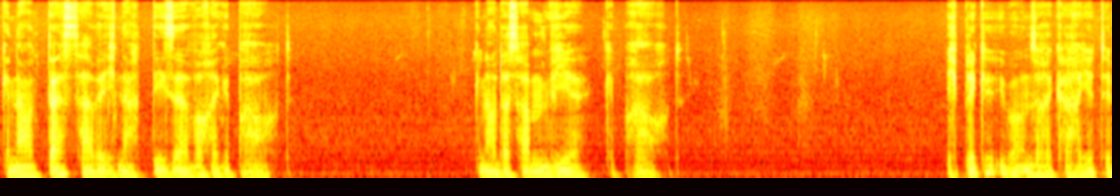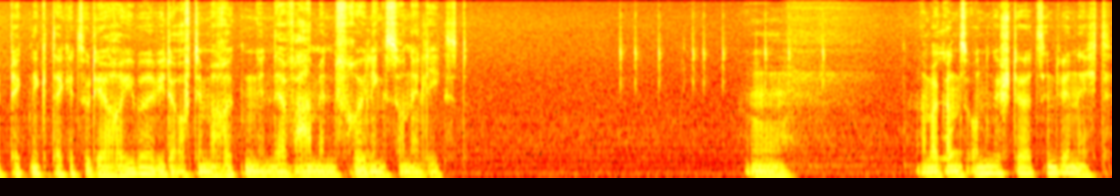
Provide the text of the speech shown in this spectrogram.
Genau das habe ich nach dieser Woche gebraucht. Genau das haben wir gebraucht. Ich blicke über unsere karierte Picknickdecke zu dir rüber, wie du auf dem Rücken in der warmen Frühlingssonne liegst. Hm. Aber ganz ungestört sind wir nicht.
